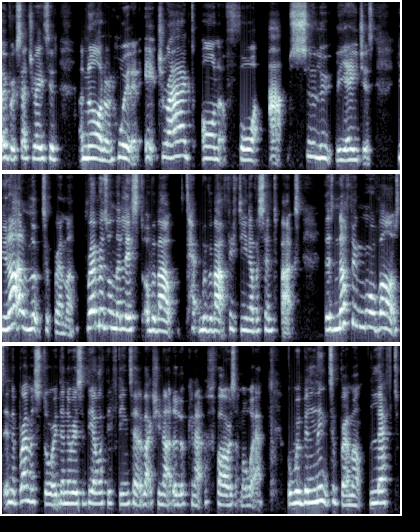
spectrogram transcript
over exaggerated Onana and Højlund. It dragged on for absolutely ages. United have looked at Bremer. Bremer's on the list of about with about 15 other centre backs. There's nothing more advanced in the Bremer story than there is with the other 15 centre backs United are looking at, as far as I'm aware. But we've been linked to Bremer left,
